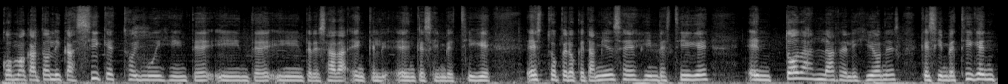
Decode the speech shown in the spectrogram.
como católica sí que estoy muy interesada en que, en que se investigue esto, pero que también se investigue en todas las religiones, que se investigue en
